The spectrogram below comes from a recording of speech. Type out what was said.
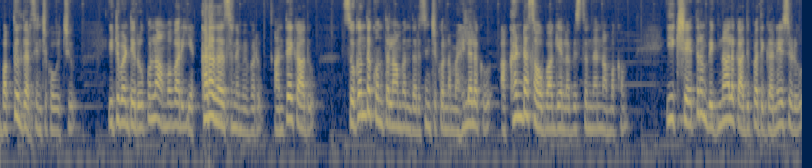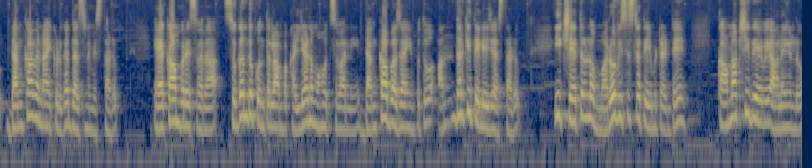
భక్తులు దర్శించుకోవచ్చు. ఇటువంటి రూపంలో అమ్మవారి ఎక్కడా దర్శనమివ్వరు. అంతేకాదు సుగంధ కుంతలాంబను దర్శించుకున్న మహిళలకు అఖండ సౌభాగ్యం లభిస్తుందని నమ్మకం. ఈ క్షేత్రం విఘ్నాలకు అధిపతి గణేశుడు డంకా వినాయకుడిగా దర్శనమిస్తాడు. ఏకాంబరేశ్వర సుగంధ కుంతలాంబ కళ్యాణ మహోత్సవాన్ని డంకా బజాయింపుతో అందరికీ తెలియజేస్తాడు. ఈ క్షేత్రంలో మరో విశిష్టత ఏమిటంటే కామాక్షిదేవి ఆలయంలో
